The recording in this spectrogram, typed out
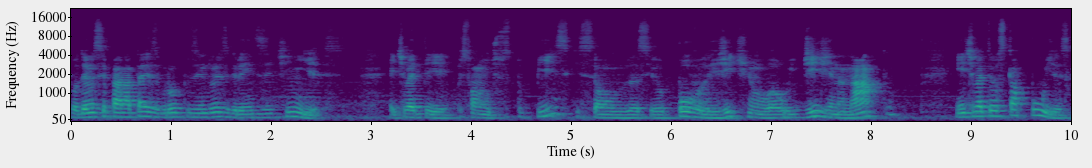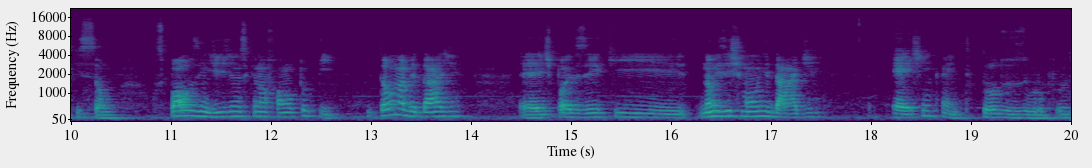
Podemos separar tais grupos em duas grandes etnias. A gente vai ter principalmente os tupis, que são assim, o povo legítimo, o indígena nato, e a gente vai ter os tapuias, que são os povos indígenas que não falam tupi. Então, na verdade, é, a gente pode dizer que não existe uma unidade étnica entre todos os grupos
